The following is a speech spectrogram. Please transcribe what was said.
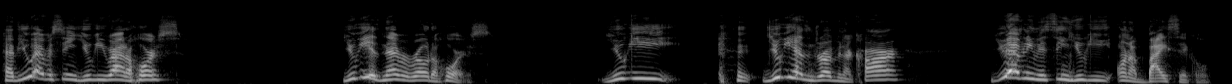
have you ever seen Yugi ride a horse? Yugi has never rode a horse. Yugi Yugi hasn't driven a car. You haven't even seen Yugi on a bicycle.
